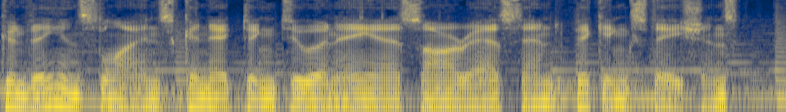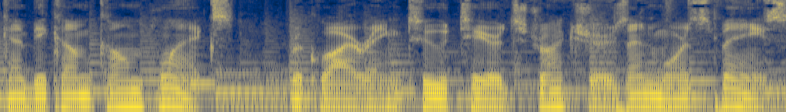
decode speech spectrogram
conveyance lines connecting to an ASRS and picking stations can become complex, requiring two tiered structures and more space,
